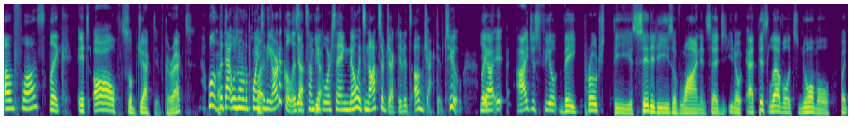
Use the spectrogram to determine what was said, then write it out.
of flaws? Like it's all subjective, correct? Well, but that was one of the points but, in the article is yeah, that some people yeah. were saying no, it's not subjective, it's objective too. Like, yeah, it, I just feel they approached the acidities of wine and said, you know, at this level, it's normal, but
